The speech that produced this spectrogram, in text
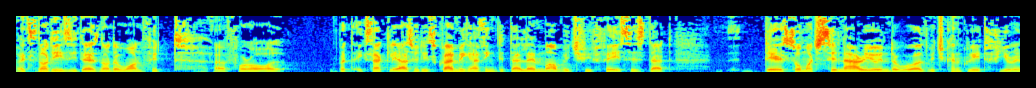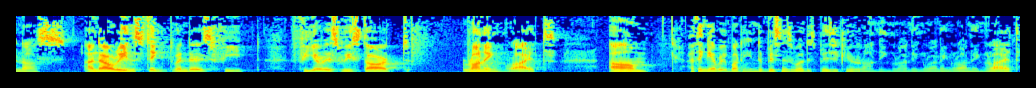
It's not easy. There's not a one fit uh, for all. But exactly as you're describing, I think the dilemma which we face is that there's so much scenario in the world which can create fear in us. And our instinct when there's fear, fear is we start running, right? Um, I think everybody in the business world is basically running, running, running, running, right?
